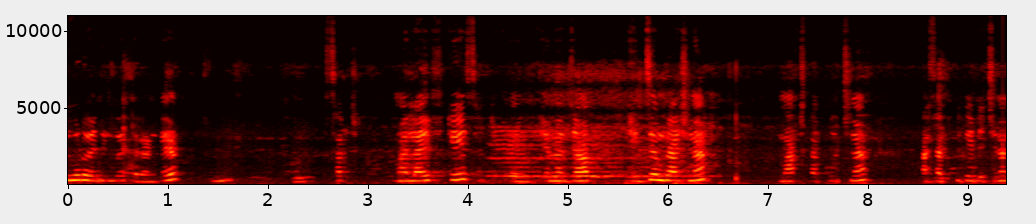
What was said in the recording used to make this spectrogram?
జూడో ఎందుకు పెట్టారంటే సర్టి మా లైఫ్కి ఏమైనా జాబ్ ఎగ్జామ్ రాసిన మార్క్స్ తక్కువ వచ్చిన ఆ సర్టిఫికేట్ ఇచ్చిన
